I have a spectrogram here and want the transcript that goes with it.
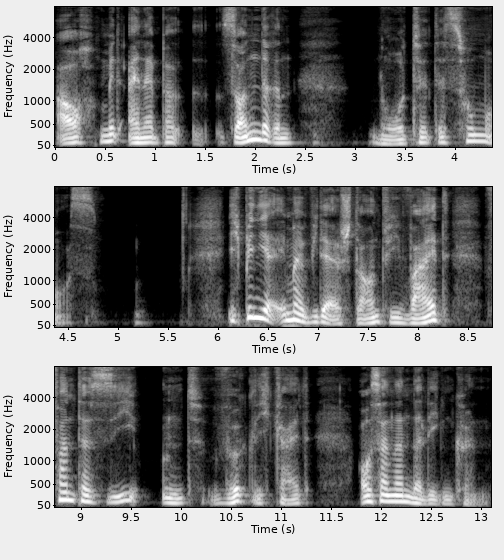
auch mit einer besonderen Note des Humors. Ich bin ja immer wieder erstaunt, wie weit Fantasie und Wirklichkeit auseinanderliegen können.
